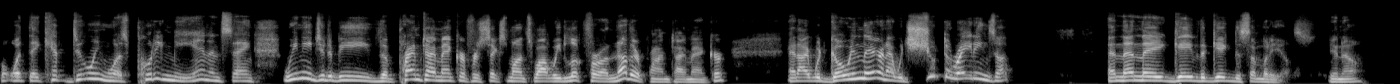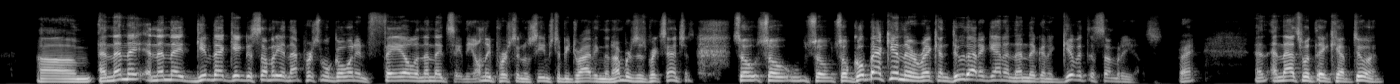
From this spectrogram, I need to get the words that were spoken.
But what they kept doing was putting me in and saying, we need you to be the primetime anchor for six months while we look for another primetime anchor. And I would go in there and I would shoot the ratings up. And then they gave the gig to somebody else, you know? Um, and then they and then they give that gig to somebody, and that person will go in and fail, and then they'd say the only person who seems to be driving the numbers is Rick Sanchez. So so so so go back in there, Rick, and do that again, and then they're going to give it to somebody else, right? And and that's what they kept doing.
